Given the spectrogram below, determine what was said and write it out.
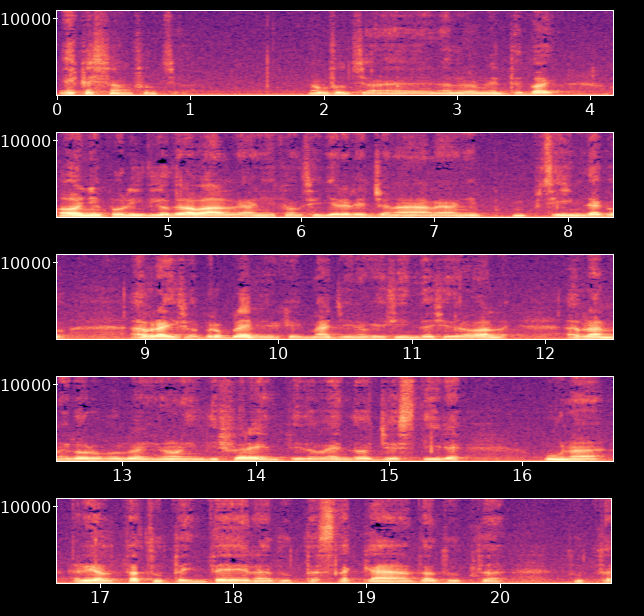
E questo non funziona. Non funziona, eh, naturalmente poi ogni politico della valle, ogni consigliere regionale, ogni sindaco avrà i suoi problemi, perché immagino che i sindaci della valle avranno i loro problemi non indifferenti, dovendo gestire una realtà tutta interna, tutta staccata, tutta, tutta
